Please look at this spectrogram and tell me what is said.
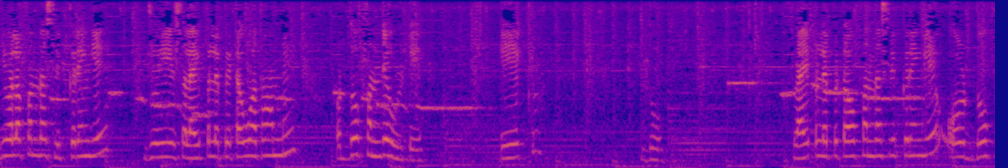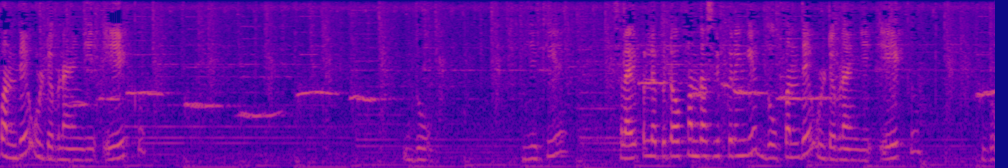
ये वाला फंदा स्लिप करेंगे, जो ये सिलाई पर लपेटा हुआ था हमने, और दो फंदे उल्टे। एक, दो। सिलाई पर लपेटा हुआ फंदा स्लिप करेंगे और दो फंदे उल्टे बनाएँगे। एक, दो। देखिए सिलाई पर लपेटा फंदा स्लिप करेंगे, दो फंदे उल्टे बनाएँगे, एक, दो।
